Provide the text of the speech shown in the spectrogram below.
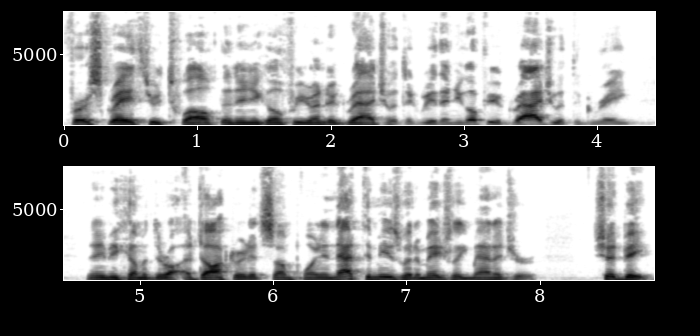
first grade through 12th, and then you go for your undergraduate degree, then you go for your graduate degree, then you become a, a doctorate at some point, and that to me is what a major league manager should be.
